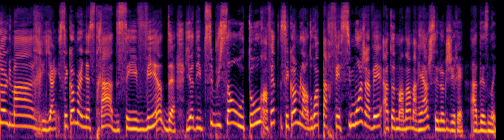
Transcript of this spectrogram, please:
rien. C'est comme un estrade, c'est vide. Il y a des petits buissons autour. En fait, c'est comme l'endroit parfait. Si moi j'avais à te demander en mariage, c'est là que j'irais à Disney.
